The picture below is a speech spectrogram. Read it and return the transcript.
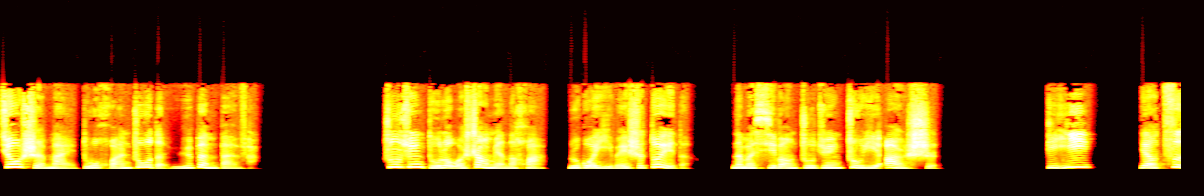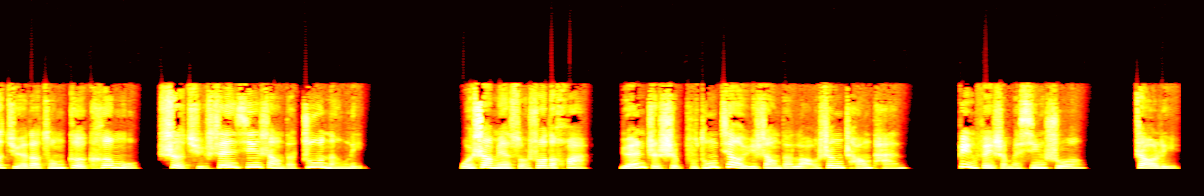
就是买椟还珠的愚笨办法。诸君读了我上面的话，如果以为是对的，那么希望诸君注意二事：第一，要自觉的从各科目。摄取身心上的诸能力，我上面所说的话，原只是普通教育上的老生常谈，并非什么新说。照理，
